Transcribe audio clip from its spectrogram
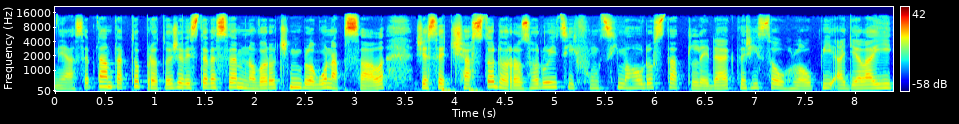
já se ptám takto proto, že vy jste ve svém novoročním blogu napsal, že se často do rozhodujících funkcí mohou dostat lidé, kteří jsou hloupí a dělají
